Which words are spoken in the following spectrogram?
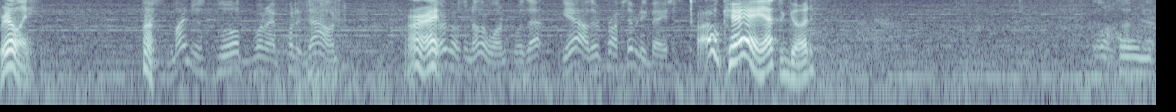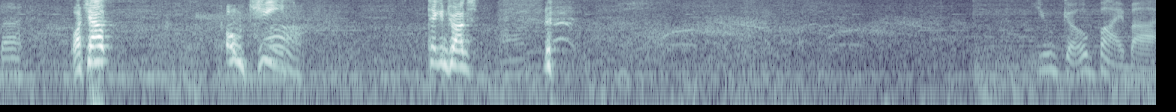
Really? Huh. Mine just blew up when I put it down. All right. There goes another one. Was that? Yeah, they're proximity based. Okay, that's good. There's a hole in the back. Watch out! Oh, jeez! Oh. Taking drugs. you go bye-bye.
